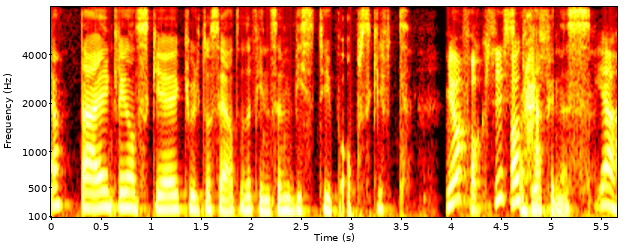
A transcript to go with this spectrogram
ja, det er egentlig ganske kult å se at det finnes en viss type oppskrift Ja, faktisk. for Faktisk. happiness. Ja.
